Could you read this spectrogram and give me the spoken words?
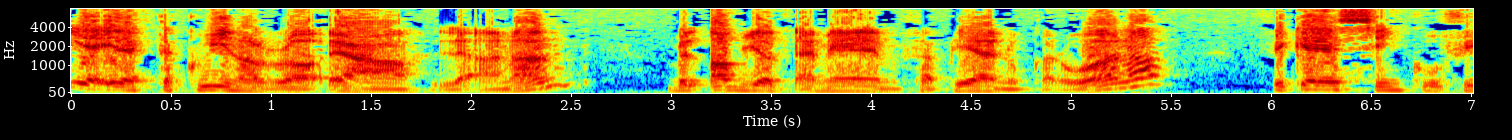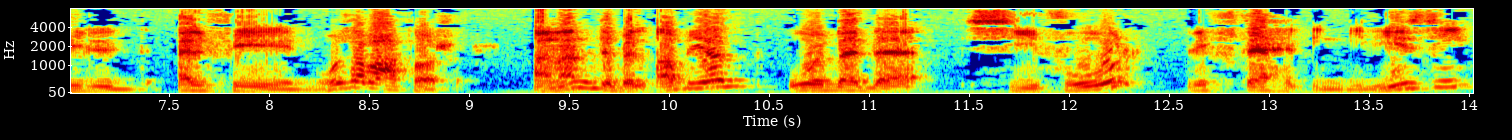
هيا إلى التكوين الرائعة لأناند بالأبيض أمام فابيانو كاروانا في كاس سينكوفيلد 2017 أناند بالأبيض وبدأ C 4 الافتتاح الإنجليزي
